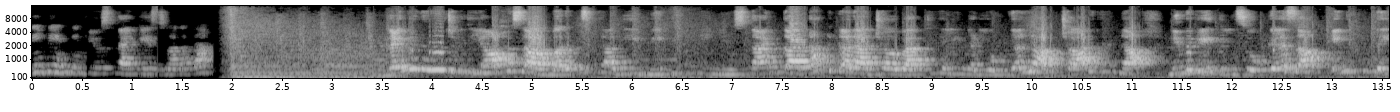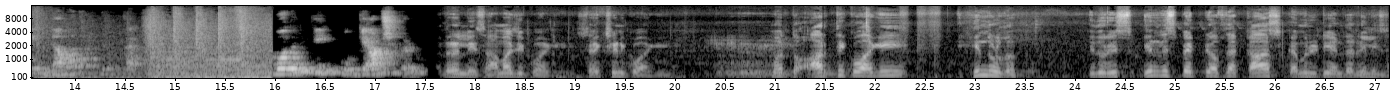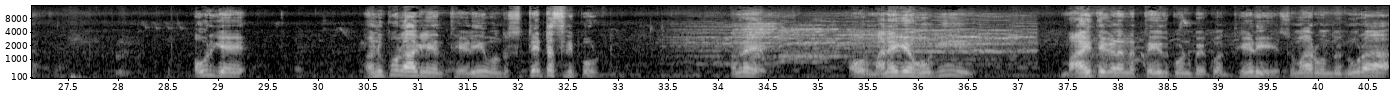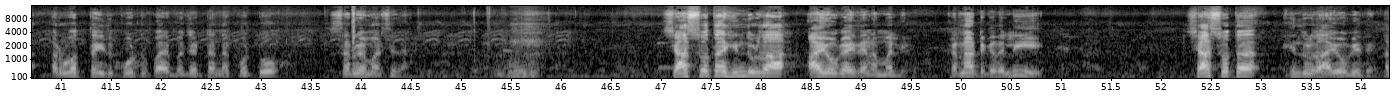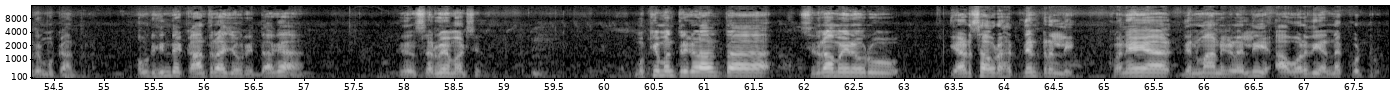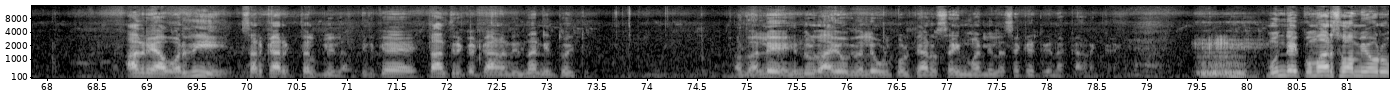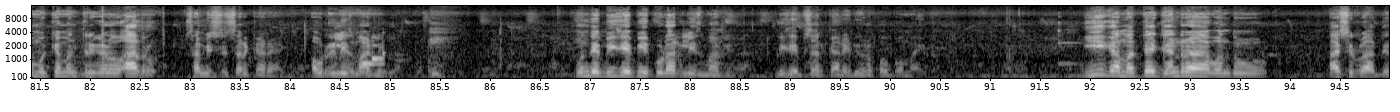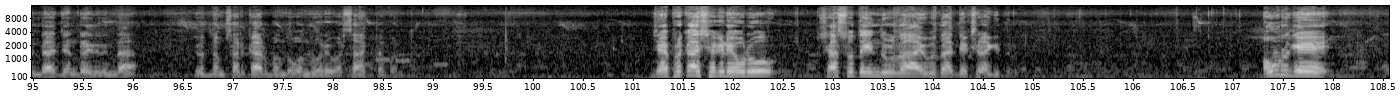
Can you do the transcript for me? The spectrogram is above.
BBMP news ನೈನ್ಗೆ ಸ್ವಾಗತ. ಬೆಂಗಳೂರು ಜಿಲ್ಲೆಯ ಹೊಸ ಭರವಸೆಯಾಗಿ ಬಿಬಿಎಂಪಿ ನ್ಯೂಸ್ ನೈನ್ ಕರ್ನಾಟಕ ರಾಜ್ಯ ವ್ಯಾಪ್ತಿಯಲ್ಲಿ ನಡೆಯುವ ಎಲ್ಲ ವಿಚಾರಗಳನ್ನ ನಿಮಗೆ ತಿಳಿಸುವ ಕೆಲಸ ಇನ್ಮುಂದೆ ನಮ್ಮದಾಗಿರುತ್ತೆ ಮೊದಲಿಗೆ ಮುಖ್ಯಾಂಶಗಳು. ಅದರಲ್ಲಿ ಸಾಮಾಜಿಕವಾಗಿ ಶೈಕ್ಷಣಿಕವಾಗಿ ಮತ್ತು ಆರ್ಥಿಕವಾಗಿ ಹಿಂದುಳಿದದ್ದು. ಇದು ರಿಸ್ irrespective of the caste community and the religion. ಅವ್ರಿಗೆ ಅನುಕೂಲ ಆಗಲಿ ಅಂತ ಹೇಳಿ ಒಂದು ಸ್ಟೇಟಸ್ ರಿಪೋರ್ಟ್. ಅಂದರೆ ಅವ್ರ ಮನೆಗೆ ಹೋಗಿ ಮಾಹಿತಿಗಳನ್ನು ತೆಗೆದುಕೊಳ್ಬೇಕು ಅಂತ ಹೇಳಿ ಸುಮಾರು ಒಂದು ನೂರ ಅರವತ್ತೈದು ಕೋಟಿ ರೂಪಾಯಿ ಬಜೆಟನ್ನು ಕೊಟ್ಟು ಸರ್ವೆ ಮಾಡಿಸಿದ್ದಾರೆ. ಶಾಶ್ವತ ಹಿಂದುಳಿದ ಆಯೋಗ ಇದೆ ನಮ್ಮಲ್ಲಿ. ಕರ್ನಾಟಕದಲ್ಲಿ ಶಾಶ್ವತ ಹಿಂದುಳಿದ ಆಯೋಗ ಇದೆ ಅದರ ಮುಖಾಂತರ. ಅವರು ಹಿಂದೆ ಕಾಂತರಾಜ್ ಅವರಿದ್ದಾಗ ಇದನ್ನು ಸರ್ವೆ ಮಾಡಿಸಿದ್ರು. ಮುಖ್ಯಮಂತ್ರಿಗಳಂತ ಸಿದ್ದರಾಮಯ್ಯನವರು ಎರಡು ಸಾವಿರ ಹದಿನೆಂಟರಲ್ಲಿ ಕೊನೆಯ ದಿನಮಾನಗಳಲ್ಲಿ ಆ ವರದಿಯನ್ನು ಕೊಟ್ಟರು ಆದರೆ ಆ ವರದಿ ಸರ್ಕಾರಕ್ಕೆ ತಲುಪಲಿಲ್ಲ. ಇದಕ್ಕೆ ತಾಂತ್ರಿಕ ಕಾರಣದಿಂದ ನಿಂತೋಯ್ತು. ಅದು ಅಲ್ಲೇ ಹಿಂದುಳಿದ ಆಯೋಗದಲ್ಲೇ ಉಳ್ಕೊಳ್ತು. ಯಾರು ಸೈನ್ ಮಾಡಲಿಲ್ಲ ಸೆಕ್ರೆಟರಿ ಅನ್ನೋ ಕಾರಣಕ್ಕಾಗಿ ಮುಂದೆ ಕುಮಾರಸ್ವಾಮಿಯವರು ಮುಖ್ಯಮಂತ್ರಿಗಳು ಆದರು, ಸಮ್ಮಿಶ್ರ ಸರ್ಕಾರ ಆಗಿ ಅವ್ರು ರಿಲೀಸ್ ಮಾಡಲಿಲ್ಲ. ಮುಂದೆ ಬಿ ಕೂಡ ರಿಲೀಸ್ ಮಾಡಲಿಲ್ಲ. ಬಿ ಜೆ ಪಿ ಸರ್ಕಾರ ಯಡಿಯೂರಪ್ಪ ಬೊಮ್ಮಾಯಿಗಳು ಈಗ ಮತ್ತೆ ಜನರ ಒಂದು ಆಶೀರ್ವಾದದಿಂದ, ಜನರ ಇದರಿಂದ ಇವತ್ತು ನಮ್ಮ ಸರ್ಕಾರ ಬಂದು ಒಂದೂವರೆ ವರ್ಷ ಆಗ್ತಾ ಬಂತು. ಜಯಪ್ರಕಾಶ್ ಹೆಗಡೆ ಅವರು ಶಾಶ್ವತ ಹಿಂದುಳಿದ ಆಯೋಗದ ಅಧ್ಯಕ್ಷರಾಗಿದ್ದರು. ಅವ್ರಿಗೆ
